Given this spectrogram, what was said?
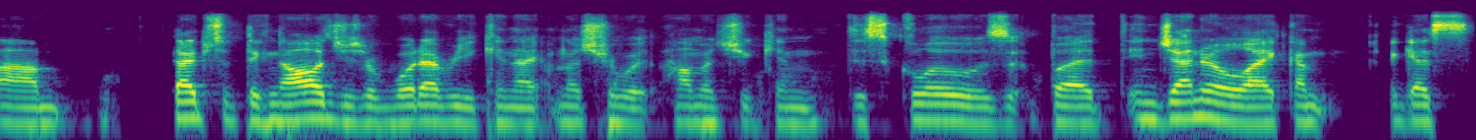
um, types of technologies or whatever you can? I'm not sure what how much you can disclose, but in general, like I'm I guess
